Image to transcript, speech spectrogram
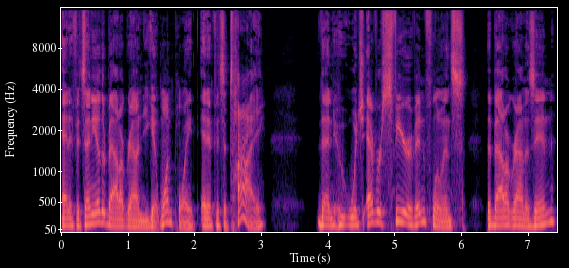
And if it's any other battleground, you get one point. And if it's a tie, then whichever sphere of influence the battleground is in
